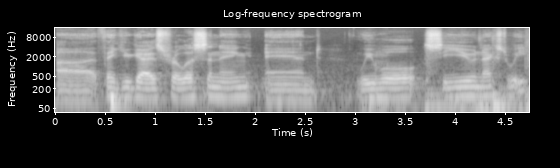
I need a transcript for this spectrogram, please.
Uh, thank you guys for listening, and we will see you next week.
